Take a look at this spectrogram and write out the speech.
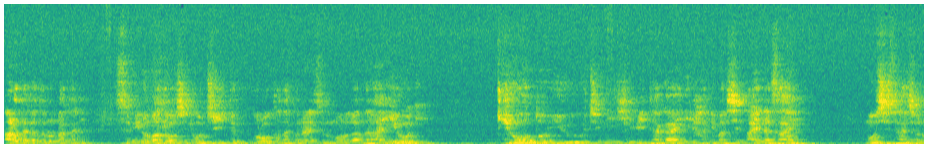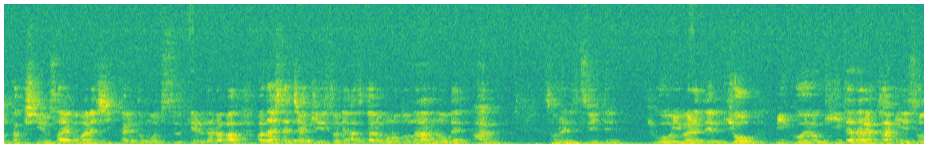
あなた方の中に罪の惑わしに陥って心をかたくなりするものがないように今日といううちに日々互いに励まし合いなさい。もし最初の確信を最後までしっかりと持ち続けるならば私たちはキリストに預かるものとなるのである。それについて兄こう言われている今日御声を聞いたなら神に背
